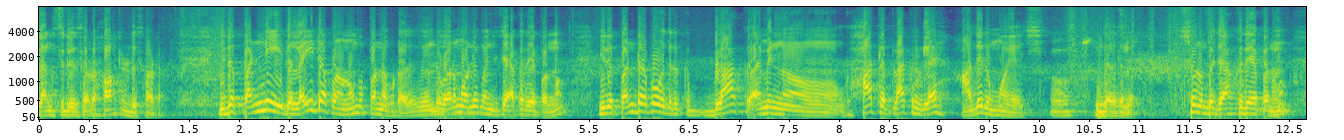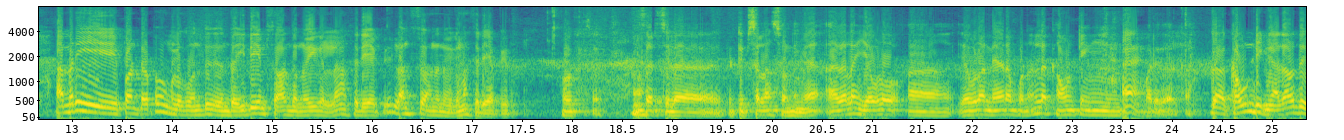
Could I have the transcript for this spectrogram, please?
லங்ஸ் டிசார்டர் ஹார்ட் டிசார்டர் இதை பண்ணி இதை லைட்டாக பண்ணணும் ரொம்ப பண்ணக்கூடாது. இது வந்து வருமானே கொஞ்சம் ஜாக்கிரதையாக பண்ணணும். இது பண்ணுறப்போ இதற்கு பிளாக் ஐ மீன் ஹார்ட்டில் பிளாக் இருக்குல்ல அது ரிமூவ் ஆயாச்சு இந்த இடத்துல. ஸோ நம்ம ஜாக்கிரதையாக பண்ணணும். அது மாதிரி பண்ணுறப்போ உங்களுக்கு வந்து இந்த இதயம் சார்ந்த நோய்கள்லாம் சரியாக போயிடும் லங்ஸ் சார்ந்த நோய்கள்லாம் சரியாக போயிடும். ஓகே சார் சார் சில டிப்ஸ் எல்லாம் சொன்னீங்க. அதெல்லாம் எவ்வளோ எவ்வளோ நேரம் பண்ணணும்? இல்லை கவுண்டிங் மாதிரி தான் இருக்கா? கவுண்டிங் அதாவது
